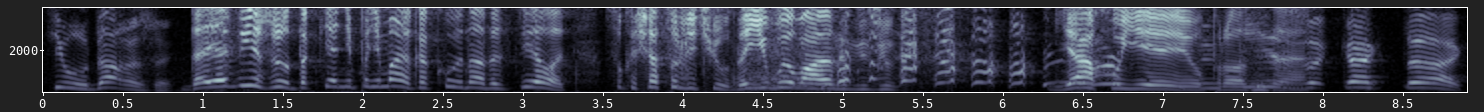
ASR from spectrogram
сила удара же. Да я вижу, так я не понимаю, какую надо сделать. Сука, сейчас улечу. Да и вы... Я хуею просто. Как так?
